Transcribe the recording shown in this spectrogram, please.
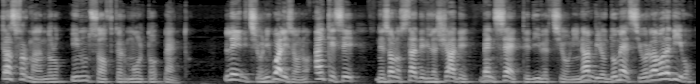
trasformandolo in un software molto lento. Le edizioni quali sono? Anche se ne sono state rilasciate ben 7 di versioni in ambito domestico e lavorativo,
